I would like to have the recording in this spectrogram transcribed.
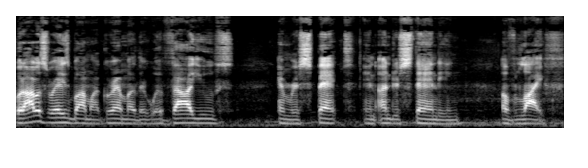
But I was raised by my grandmother with values and respect and understanding of life.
